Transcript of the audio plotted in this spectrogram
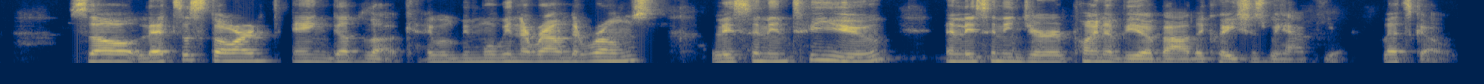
So let's start and good luck. I will be moving around the rooms listening to you and listening your point of view about the equations we have here. Let's go.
